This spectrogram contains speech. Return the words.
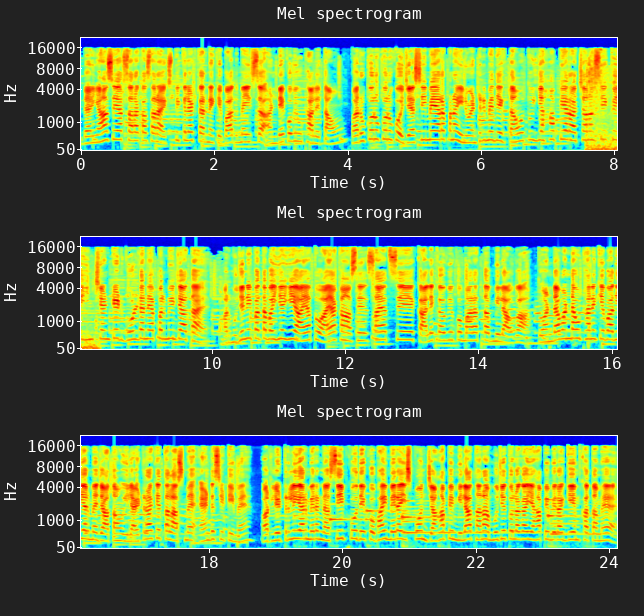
देन यहाँ से यार सारा का सारा एक्सपी कलेक्ट करने के बाद मैं इस अंडे को भी उठा लेता हूँ। पर रुको रुको रुको, जैसे ही मैं यार अपना इन्वेंट्री में देखता हूँ तो यहाँ पे यार अचानक से एक इंचेंटेड गोल्डन एप्पल मिल जाता है। और मुझे नहीं पता भैया ये आया तो आया कहाँ से? शायद से काले कौवे को मारा तब मिला होगा। तो अंडा वंडा उठाने के बाद यार मैं जाता हूँ इलाइट्रा के तलाश में एंड सिटी में। और लिटरली यार मेरा नसीब को देखो भाई, मेरा स्पोन जहाँ पे मिला था ना, मुझे तो लगा यहाँ पे मेरा गेम खत्म है।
